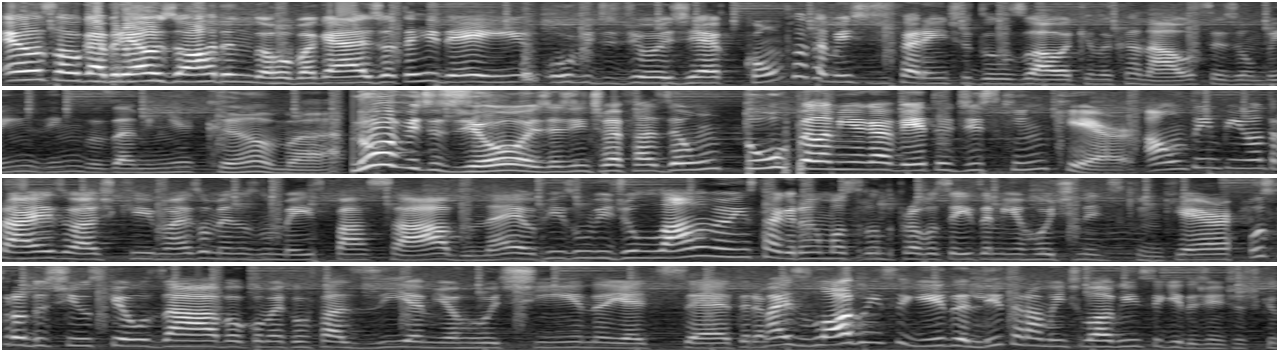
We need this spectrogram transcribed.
Eu sou o Gabriel Jordan do arroba e o vídeo de hoje é completamente diferente do usual aqui no canal, sejam bem-vindos à minha cama. No vídeo de hoje a gente vai fazer um tour pela minha gaveta de skincare. Há um tempinho atrás, eu acho que mais ou menos no mês passado, né, eu fiz um vídeo lá no meu Instagram mostrando pra vocês a minha rotina de skincare, os produtinhos que eu usava, como é que eu fazia a minha rotina e etc. Mas logo em seguida, literalmente logo em seguida, gente, acho que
